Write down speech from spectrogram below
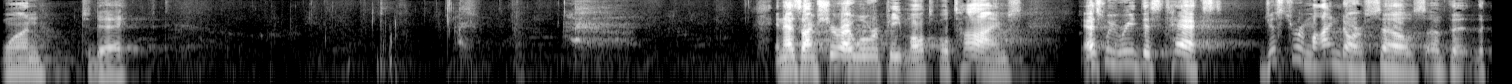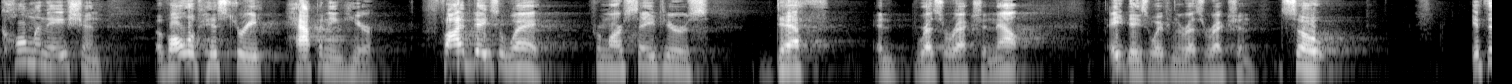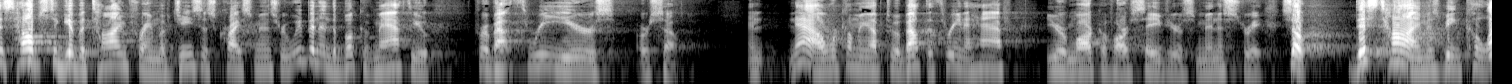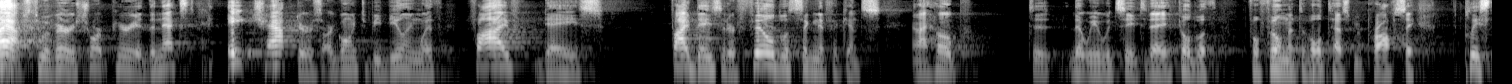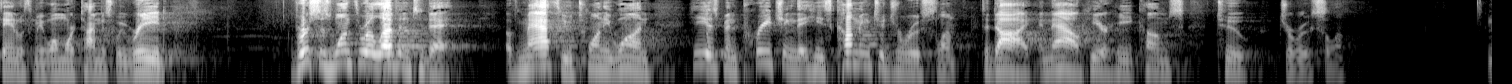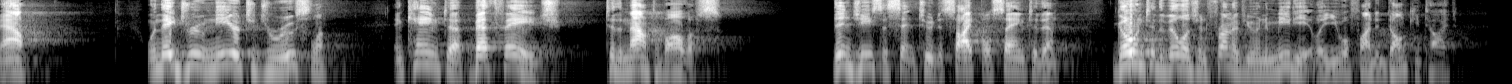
one today. And as I'm sure I will repeat multiple times, as we read this text, just to remind ourselves of the, the culmination of all of history happening here, five days away from our Savior's death and resurrection. Now, eight days away from the resurrection. So, if this helps to give a time frame of Jesus Christ's ministry, we've been in the book of Matthew for about three years or so. And now we're coming up to about the three and a half year mark of our Savior's ministry. So this time is being collapsed to a very short period. The next eight chapters are going to be dealing with five days. Five days that are filled with significance. And I hope to, that we would see today filled with fulfillment of Old Testament prophecy. Please stand with me one more time as we read verses 1 through 11 today of Matthew 21 he has been preaching that he's coming to Jerusalem to die, and now here he comes to Jerusalem. Now, when they drew near to Jerusalem and came to Bethphage to the Mount of Olives, then Jesus sent two disciples, saying to them, Go into the village in front of you, and immediately you will find a donkey tied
